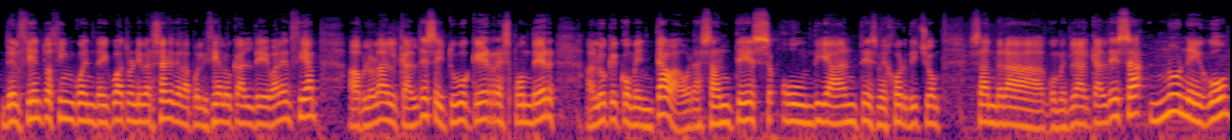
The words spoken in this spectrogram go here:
del 154 aniversario de la Policía Local de Valencia, habló la alcaldesa y tuvo que responder a lo que comentaba horas antes o un día antes, mejor dicho, Sandra Gómez. La alcaldesa no negó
